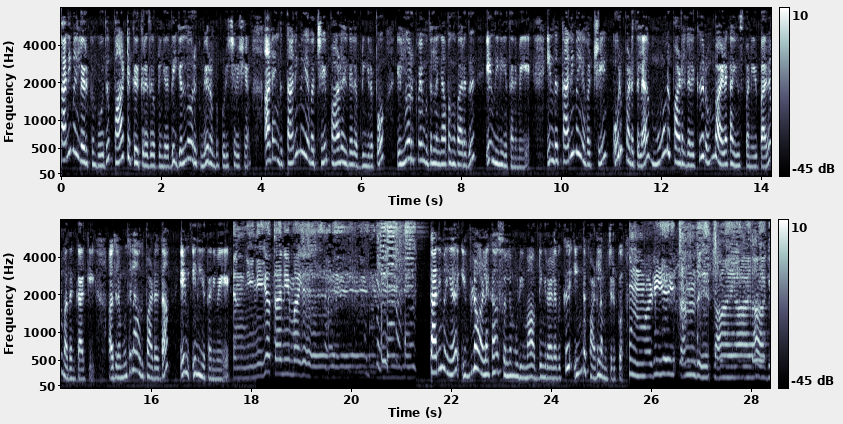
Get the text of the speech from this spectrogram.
தனிமையில இருக்கும்போது பாட்டு கேட்கறது அப்படிங்கிறது எல்லோருக்குமே ரொம்ப பிடிச்ச விஷயம். ஆனா இந்த தனிமையை வச்சே பாடல்கள் அப்படிங்கிறப்போ எல்லோருக்குமே முதல்ல ஞாபகம் வர்றது என் இனிய தனிமையே. இந்த தனிமையை வச்சு ஒரு படத்துல மூணு பாடல்களுக்கு ரொம்ப அழகா யூஸ் பண்ணியிருப்பாரு மதன் கார்கி அதுல முதலாவது பாடல் தான் என் இனிய தனிமையே. இனிய தனிமையே. தனிமையை இவ்ளோ அழகா சொல்ல முடியுமா அப்படிங்கிற அளவுக்கு இந்த பாடல் அமைஞ்சிருக்கும். உன் மடியை தந்து தாயாகின்றார்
